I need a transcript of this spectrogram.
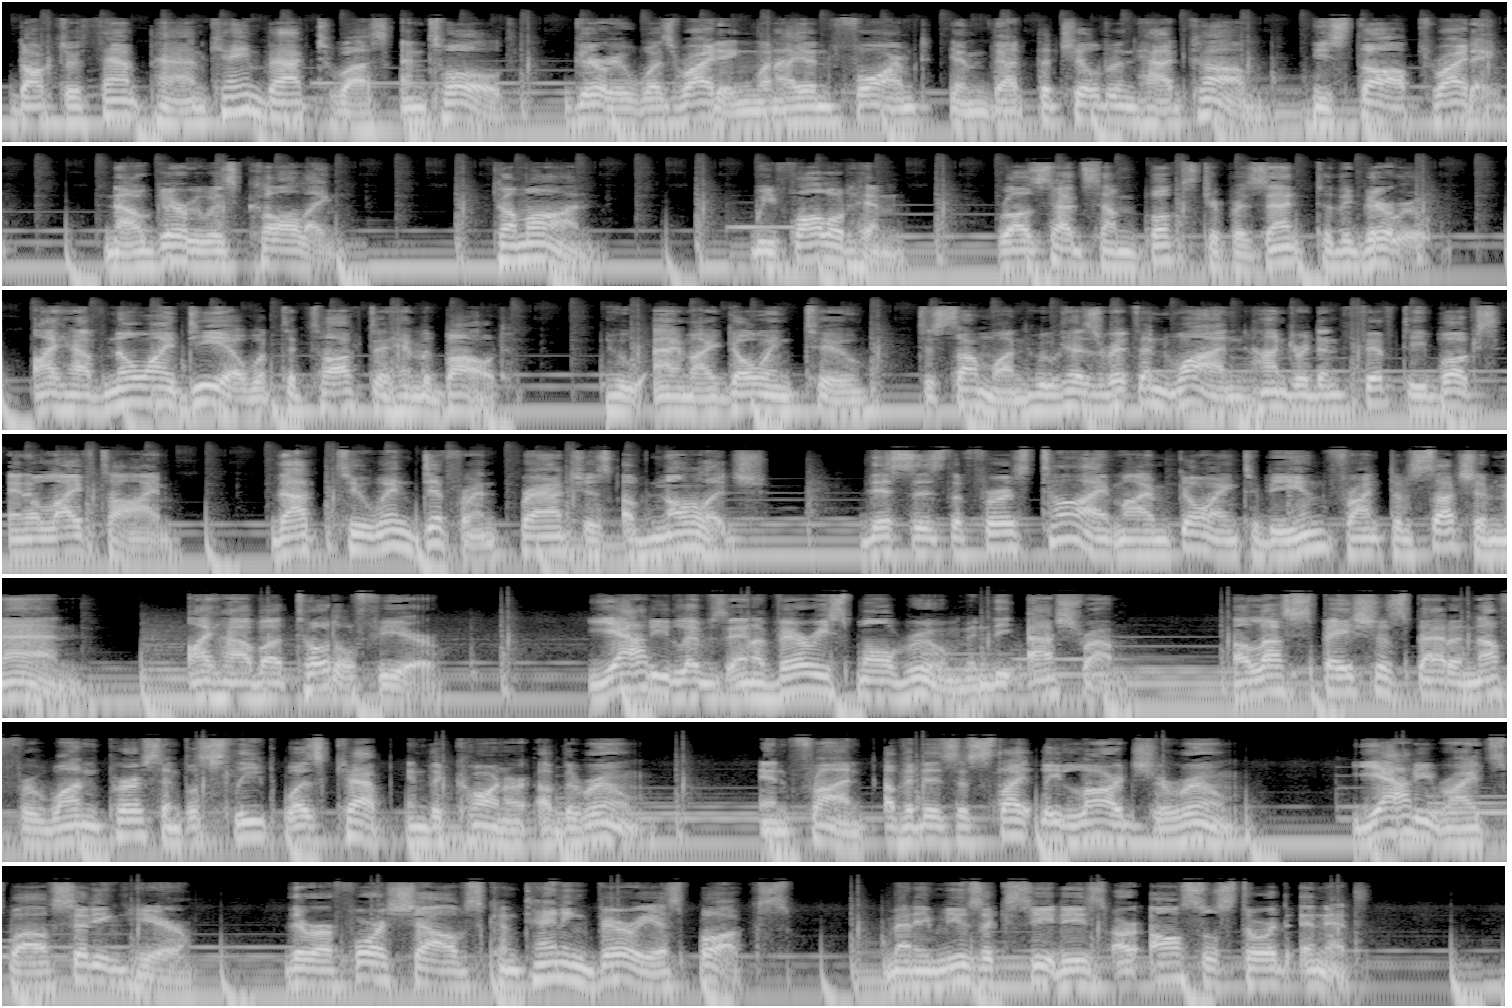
Dr. Thampan came back to us and told, Guru was writing when I informed him that the children had come, he stopped writing. Now Guru is calling. Come on. We followed him. Raz had some books to present to the Guru. I have no idea what to talk to him about. Who am I going to, to someone who has written 150 books in a lifetime? That too in different branches of knowledge. This is the first time I'm going to be in front of such a man. I have a total fear. Yati lives in a very small room in the ashram. A less spacious bed enough for one person to sleep was kept in the corner of the room. In front of it is a slightly larger room. Yati writes while sitting here. There are four shelves containing various books. Many music CDs are also stored in it.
